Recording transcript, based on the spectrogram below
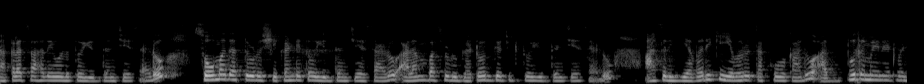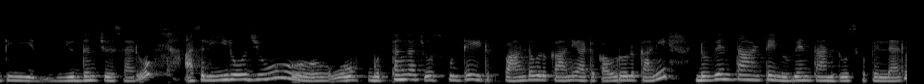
నకల సహదేవులతో యుద్ధం చేశాడు సోమదత్తుడు శిఖండితో యుద్ధం చేశాడు అలంబసుడు ఘటోద్గజుడితో యుద్ధం చేశాడు. అసలు ఎవరికి ఎవరు తక్కువ కాదు అద్భుతమైనటువంటి యుద్ధం చేశారు. అసలు ఈరోజు మొత్తంగా చూసుకుంటే ఇటు పాండవులు కానీ అటు కౌరవులు కానీ నువ్వెంత అంటే నువ్వెంత అని దూసుకుపెళ్ళారు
